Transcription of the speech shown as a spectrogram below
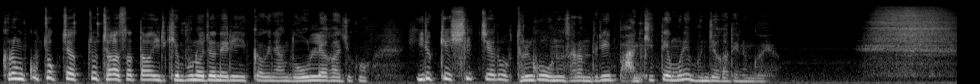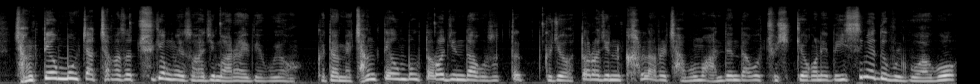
그럼 꼭 쫓아, 쫓아갔었다가 이렇게 무너져 내리니까 그냥 놀래가지고 이렇게 실제로 들고 오는 사람들이 많기 때문에 문제가 되는 거예요. 장대 음봉 쫓아가서 추격 매수 하지 말아야 되고요. 그 다음에 장대 음봉 떨어진다고 해서 그죠 떨어지는 칼날을 잡으면 안 된다고 주식 격언에도 있음에도 불구하고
